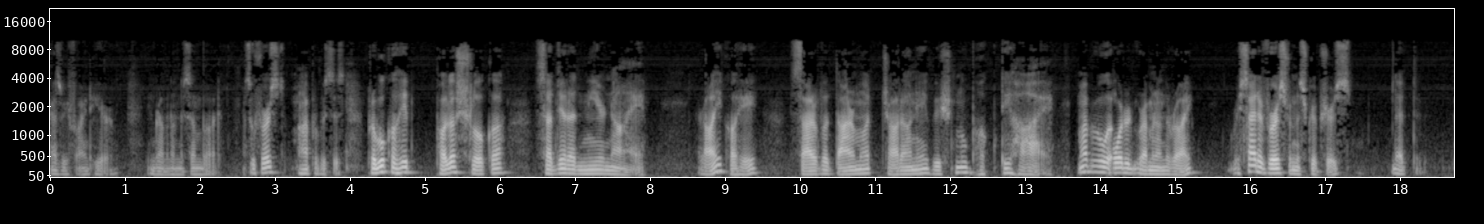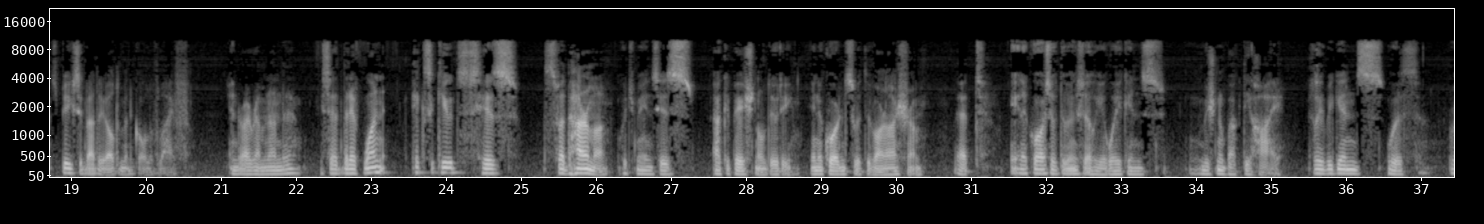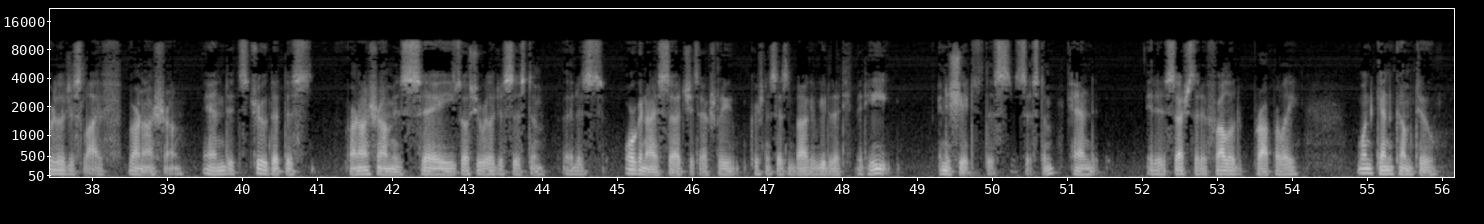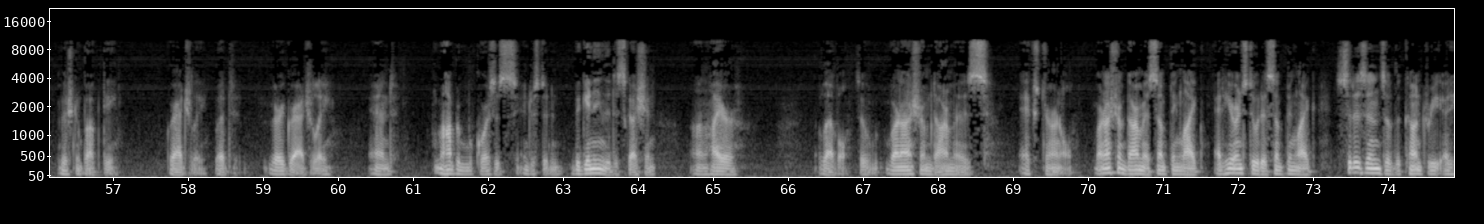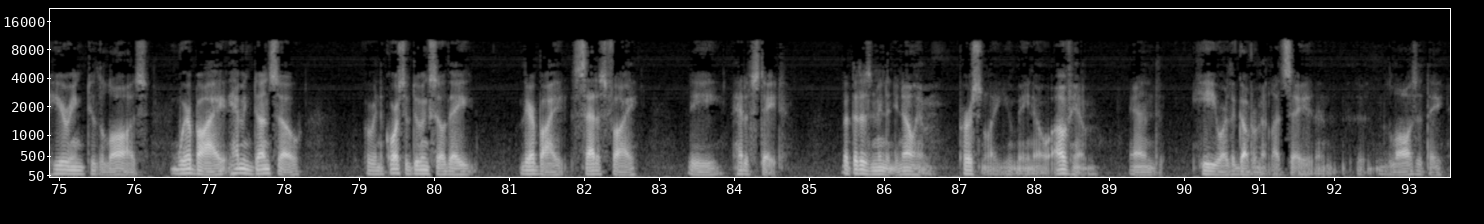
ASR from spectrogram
as we find here in Ramananda Sambad. So first, Mahaprabhu says, Prabhu kahe pala shloka nirnai. Rai kahe sarva dharma charane vishnu bhakti hai. Mahaprabhu ordered Ramananda Rai recite a verse from the scriptures that speaks about the ultimate goal of life. And Rai Ramananda he said that if one executes his swadharma, which means his occupational duty, in accordance with the varnashram, that in the course of doing so he awakens Vishnu Bhakti high. He begins with religious life, varnashram. And it's true that this varnashram is a socio-religious system that is organized such. It's actually, Krishna says in Bhagavad Gita that, that he initiates this system. And it is such that if followed properly, one can come to Vishnu Bhakti gradually, but very gradually. And Mahaprabhu, of course, is interested in beginning the discussion on higher level. So Varnashram Dharma is external. Varnashram Dharma is something like, adherence to it is something like citizens of the country adhering to the laws, whereby, having done so, or in the course of doing so, they thereby satisfy the head of state. But that doesn't mean that you know him personally. You may know of him and he or the government, let's say, and the laws that they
